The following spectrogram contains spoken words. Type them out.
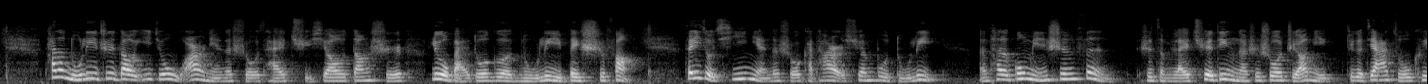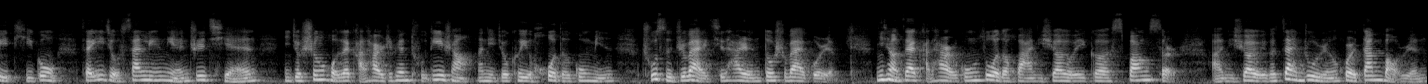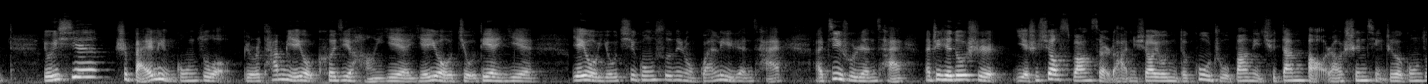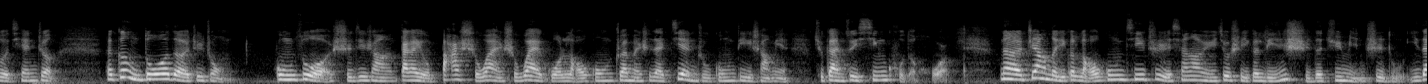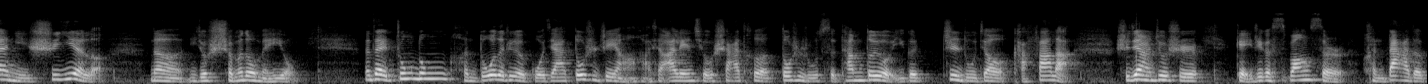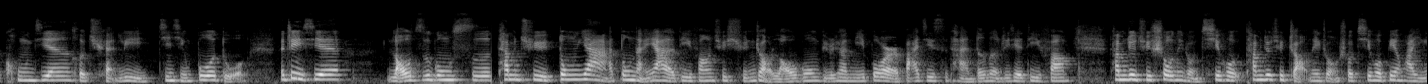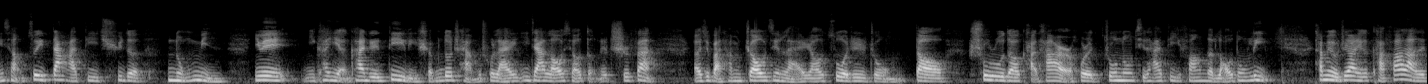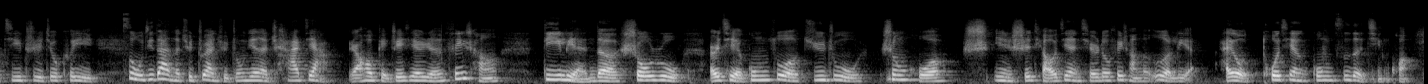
他的奴隶制到一九五二年的时候才取消，当时六百多个奴隶被释放。在一九七一年的时候，卡塔尔宣布独立，嗯，他的公民身份。是怎么来确定呢？是说只要你这个家族可以提供在一九三零年之前你就生活在卡塔尔这片土地上，那你就可以获得公民。除此之外，其他人都是外国人。你想在卡塔尔工作的话，你需要有一个 sponsor 啊，你需要有一个赞助人或者担保人。有一些是白领工作，比如他们也有科技行业，也有酒店业。也有油气公司那种管理人才啊，技术人才，那这些都是也是需要 sponsor 的哈，你需要有你的雇主帮你去担保，然后申请这个工作签证。那更多的这种工作，实际上大概有八十万是外国劳工，专门是在建筑工地上面去干最辛苦的活儿。那这样的一个劳工机制，相当于就是一个临时的居民制度，一旦你失业了，那你就什么都没有。那在中东很多的这个国家都是这样哈，像阿联酋、沙特都是如此，他们都有一个制度叫卡法拉，实际上就是给这个 sponsor 很大的空间和权利进行剥夺。那这些。劳资公司，他们去东亚、东南亚的地方去寻找劳工，比如像尼泊尔、巴基斯坦等等这些地方，他们就去受那种气候，他们就去找那种受气候变化影响最大地区的农民，因为你看，眼看这个地里什么都产不出来，一家老小等着吃饭，然后就把他们招进来，然后做这种到输入到卡塔尔或者中东其他地方的劳动力。他们有这样一个卡法拉的机制，就可以肆无忌惮的去赚取中间的差价，然后给这些人非常。低廉的收入，而且工作、居住、生活、饮食条件其实都非常的恶劣，还有拖欠工资的情况。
